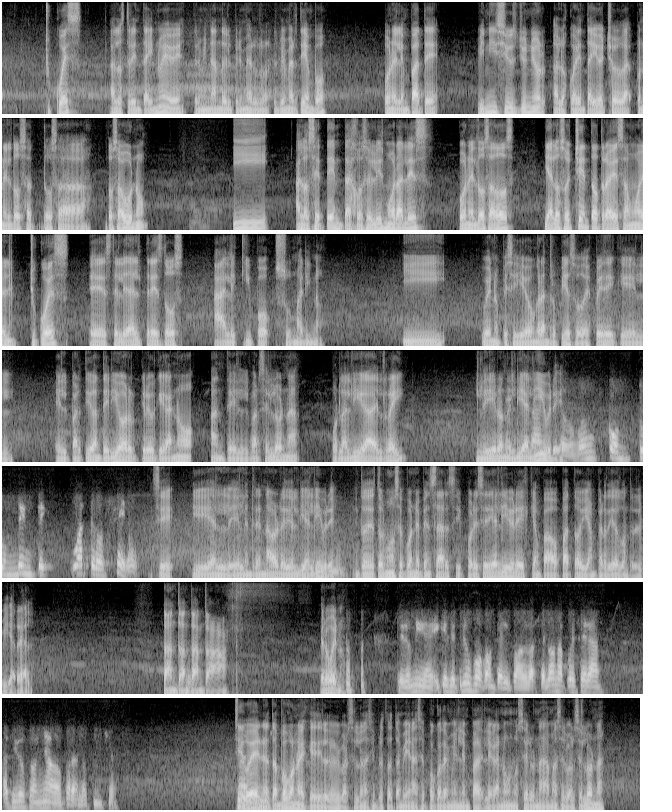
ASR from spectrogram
Chucuez a los 39, terminando el primer, el primer tiempo. Pone el empate. Vinicius Jr. a los 48 pone el 2 a, 2 a, 2 a 1. Y a los 70 José Luis Morales pone el 2 a 2. Y a los 80 otra vez Samuel Chucuez este, le da el 3-2 al equipo submarino. Y bueno, pues se lleva un gran tropiezo después de que el, el, partido anterior creo que ganó ante el Barcelona por la Liga del Rey. Y le dieron el día libre. Un contundente 4-0. Sí, y el, entrenador le dio el día libre. Entonces todo el mundo se pone a pensar si por ese día libre es que han pagado pato y han perdido contra el Villarreal. Tan, tan, tan, tan. Pero bueno. Pero mira, y que ese triunfo contra el, con el Barcelona pues era, ha sido soñado para los hinchas. Sí, bueno, tampoco no es que el, Barcelona siempre ha estado tan bien. Hace poco también le, le ganó 1-0 nada más el Barcelona.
